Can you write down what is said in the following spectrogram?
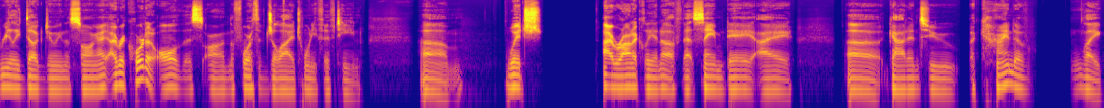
really dug doing this song. I, I recorded all of this on the 4th of July, 2015, um, which, ironically enough, that same day I uh, got into a kind of like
